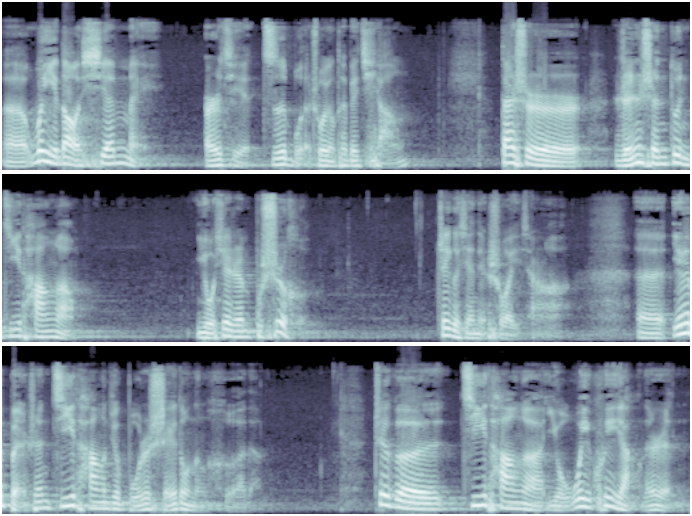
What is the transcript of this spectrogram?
呃，味道鲜美，而且滋补的作用特别强。但是人参炖鸡汤啊，有些人不适合。这个先得说一下啊，呃，因为本身鸡汤就不是谁都能喝的。这个鸡汤啊，有胃溃疡的人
